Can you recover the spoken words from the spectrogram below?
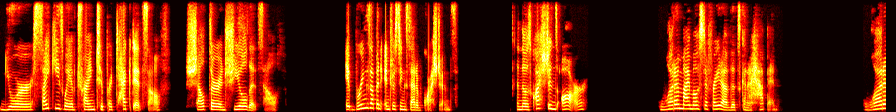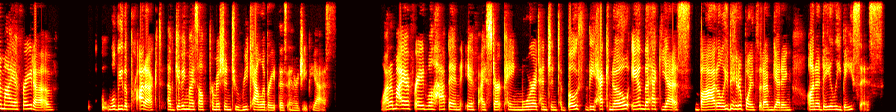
your psyche's way of trying to protect itself, shelter and shield itself, it brings up an interesting set of questions. And those questions are what am I most afraid of that's going to happen? What am I afraid of will be the product of giving myself permission to recalibrate this inner GPS? What am I afraid will happen if I start paying more attention to both the heck no and the heck yes bodily data points that I'm getting on a daily basis?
